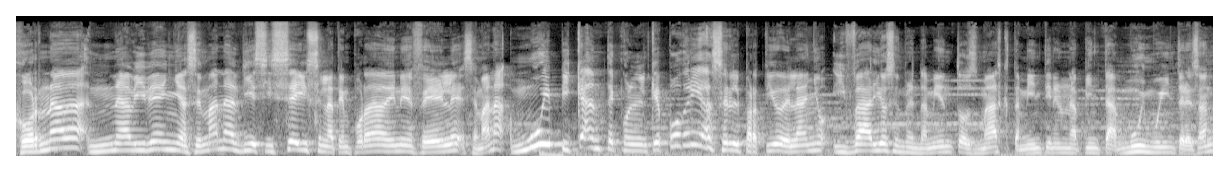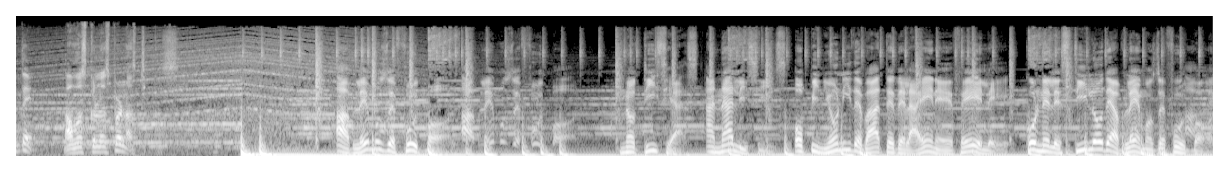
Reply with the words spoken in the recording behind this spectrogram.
Jornada navideña, semana 16 en la temporada de NFL, semana muy picante con el que podría ser el partido del año y varios enfrentamientos más que también tienen una pinta muy muy interesante. Vamos con los pronósticos. Hablemos de fútbol. Hablemos de fútbol. Noticias, análisis, opinión y debate de la NFL con el estilo de Hablemos de fútbol.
